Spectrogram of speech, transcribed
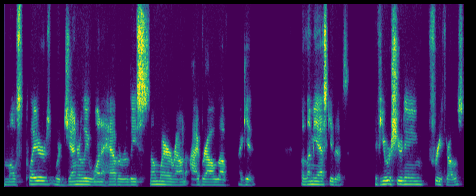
Most players would generally want to have a release somewhere around eyebrow level. I get it. But let me ask you this. If you were shooting free throws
